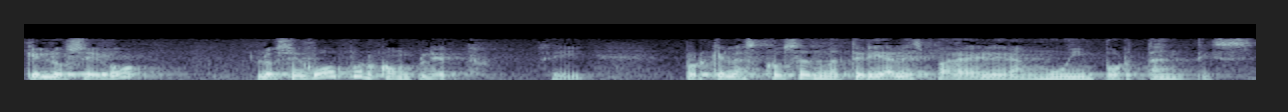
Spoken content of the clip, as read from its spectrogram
que lo cegó, lo cegó por completo, ¿sí? Porque las cosas materiales para él eran muy importantes.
